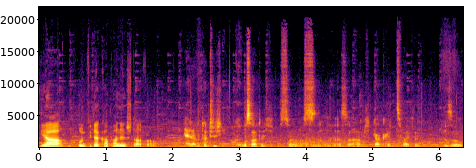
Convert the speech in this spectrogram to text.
Ja, und wie der Kampagnenstart war. Ja, der wird natürlich großartig. Was soll das? Also habe ich gar keinen Zweifel. Also,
